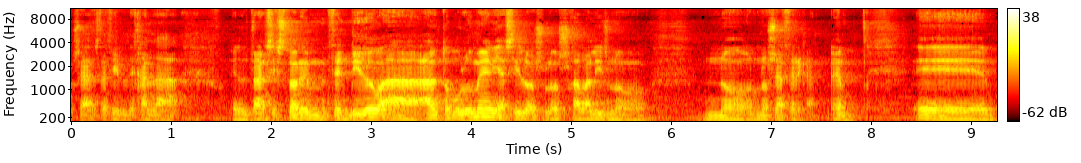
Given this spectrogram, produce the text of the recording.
O sea, es decir, dejan la, el transistor encendido a alto volumen y así los, los jabalís no, no, no, se acercan. ¿eh? Eh,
